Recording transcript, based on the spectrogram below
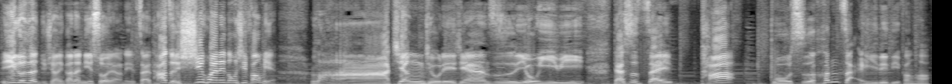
一个人就像刚才你说一样的，在他最喜欢的东西方面，那讲究的简直有一逼，但是在他。不是很在意的地方哈，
